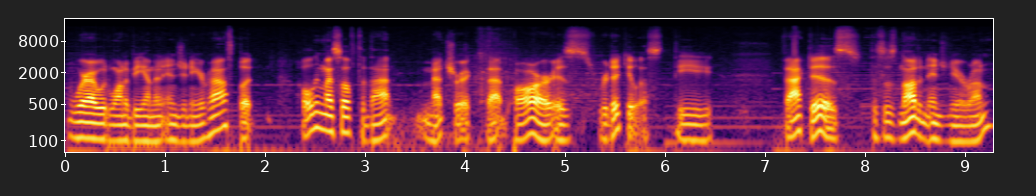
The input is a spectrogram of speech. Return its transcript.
where I would want to be on an engineer path, but holding myself to that metric, that bar, is ridiculous. The fact is, this is not an engineer run.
